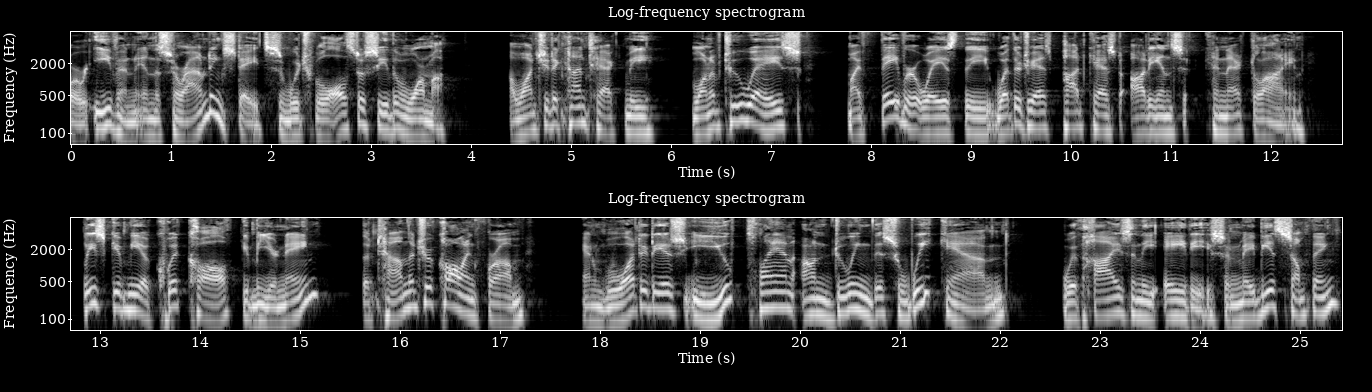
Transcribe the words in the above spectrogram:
or even in the surrounding states, which will also see the warm up, I want you to contact me one of two ways. My favorite way is the Weather Jazz Podcast Audience Connect line. Please give me a quick call. Give me your name, the town that you're calling from, and what it is you plan on doing this weekend with highs in the 80s. And maybe it's something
